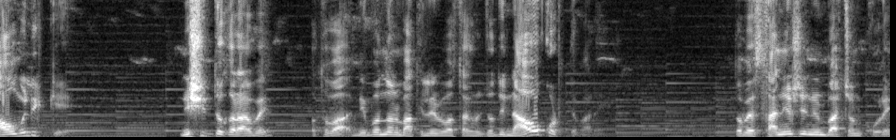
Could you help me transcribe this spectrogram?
আওয়ামী লীগকে নিষিদ্ধ করা হবে অথবা নিবন্ধন বাতিলের ব্যবস্থা যদি নাও করতে পারে, তবে স্থানীয় নির্বাচন করে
